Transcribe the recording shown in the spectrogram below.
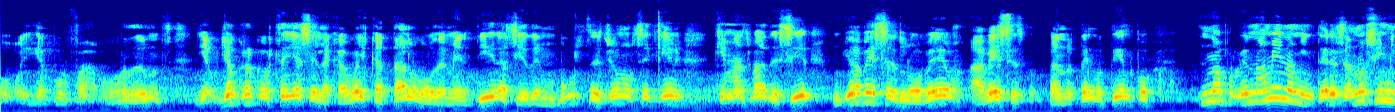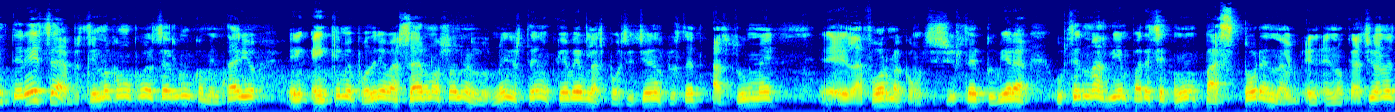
Oiga, por favor, yo, creo que a usted ya se le acabó el catálogo de mentiras y de embustes, yo no sé qué, qué más va a decir. Yo a veces lo veo, a veces cuando tengo tiempo, no, porque a mí no me interesa, no, sí me interesa, pues, si no, ¿cómo puedo hacerle un comentario en, en qué me podría basar? No solo en los medios, tengo que ver las posiciones que usted asume, eh, la forma como si, usted tuviera, usted más bien parece como un pastor en, en, en ocasiones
